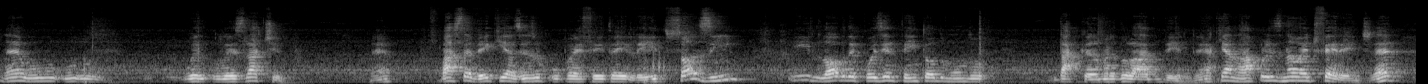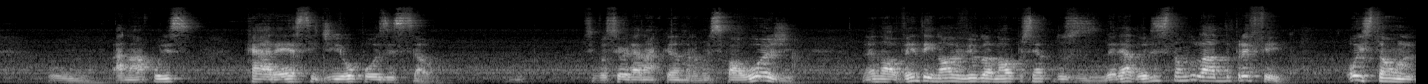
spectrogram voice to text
né? O, o, o, o legislativo, né? Basta ver que às vezes o prefeito é eleito sozinho e logo depois ele tem todo mundo da Câmara do lado dele. Né? Aqui Anápolis não é diferente. Né? O Anápolis carece de oposição. Se você olhar na Câmara Municipal hoje, né, 99,9% dos vereadores estão do lado do prefeito. Ou estão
